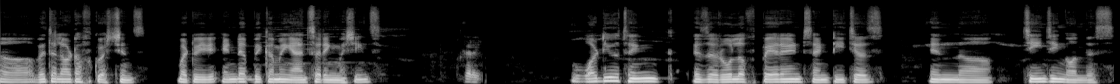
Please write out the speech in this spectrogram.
uh, with a lot of questions, but we end up becoming answering machines. Correct. What do you think is the role of parents and teachers in uh, changing all this?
